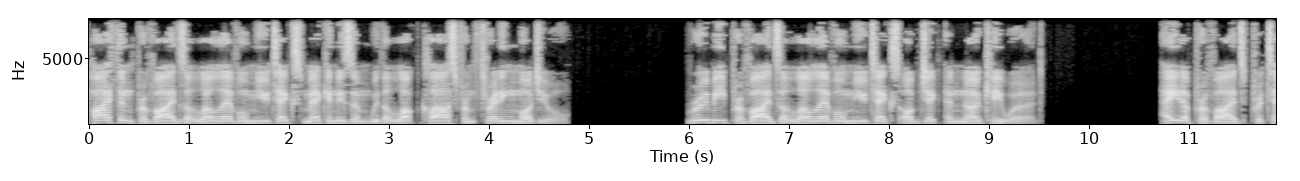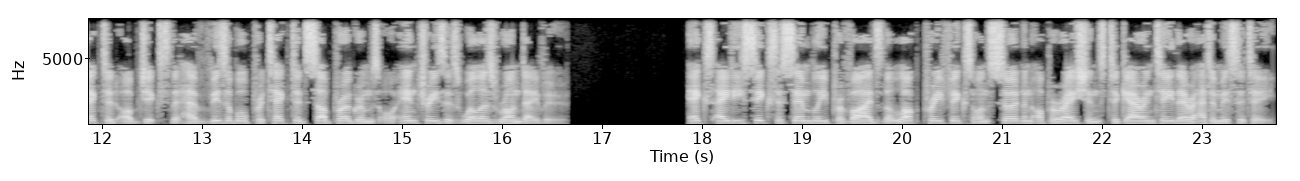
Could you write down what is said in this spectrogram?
Python provides a low-level mutex mechanism with a lock class from threading module. Ruby provides a low-level mutex object and no keyword. Ada provides protected objects that have visible protected subprograms or entries as well as rendezvous. x86 assembly provides the lock prefix on certain operations to guarantee their atomicity.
